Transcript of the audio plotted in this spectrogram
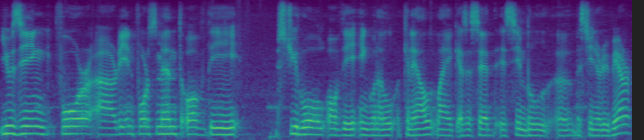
using for uh, reinforcement of the posterior wall of the inguinal canal, like as I said, a simple uh, Bassini repair.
